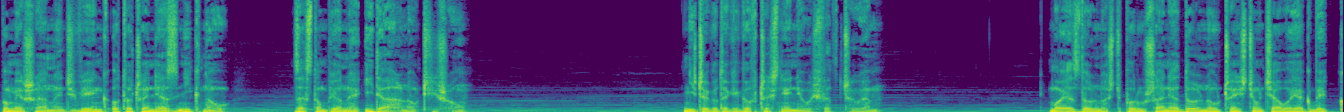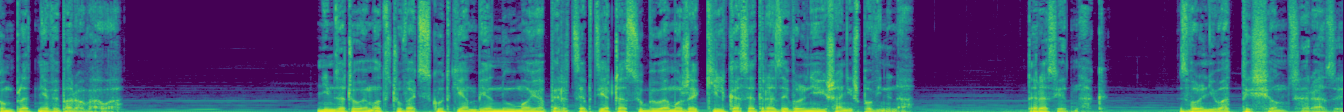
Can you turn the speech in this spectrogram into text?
pomieszany dźwięk otoczenia zniknął, zastąpiony idealną ciszą. Niczego takiego wcześniej nie uświadczyłem. Moja zdolność poruszania dolną częścią ciała jakby kompletnie wyparowała. Nim zacząłem odczuwać skutki ambienu, moja percepcja czasu była może kilkaset razy wolniejsza niż powinna. Teraz jednak zwolniła tysiące razy.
